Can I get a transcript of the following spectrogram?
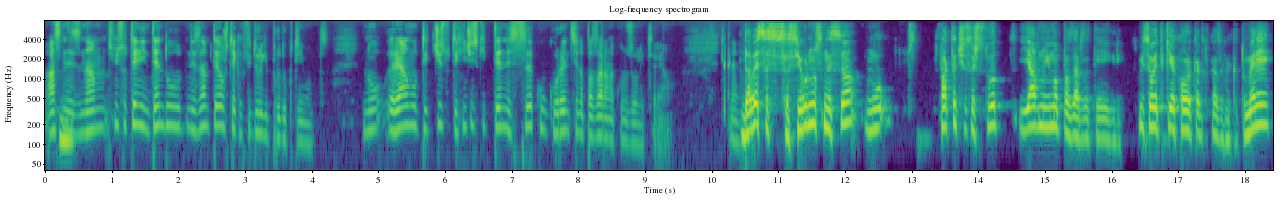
Аз не знам, в смисъл те Nintendo, не знам те още какви други продукти имат. Но реално, чисто технически, те не са конкуренция на пазара на конзолите, реално. Не. Да бе, със, със сигурност не са, но факта, че съществуват, явно има пазар за тези игри. Смисъл е такива хора, както казахме, като мене,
